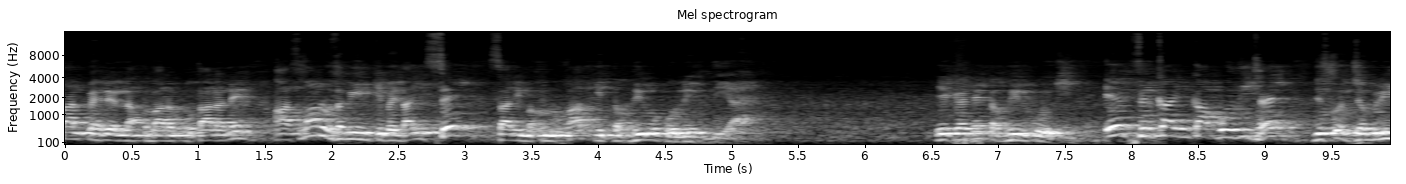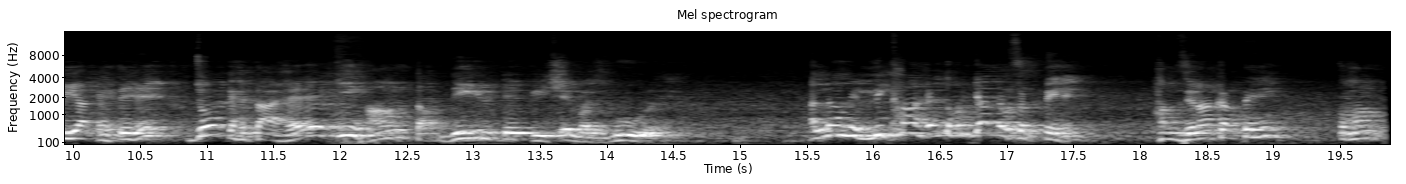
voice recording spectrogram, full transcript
साल पहले अल्लाह ने आसमान और ज़मीन की सारी मखलूक़ात की तकदीरों को लिख दिया है। ये कहते हैं तब्दील कोई एक फिरका इनका जिसको जबरिया कहते हैं, जो कहता है कि हम तब्दील के पीछे मजबूर हैं। अल्लाह ने लिखा है तो हम क्या कर सकते हैं? हम जिना करते हैं तो हम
